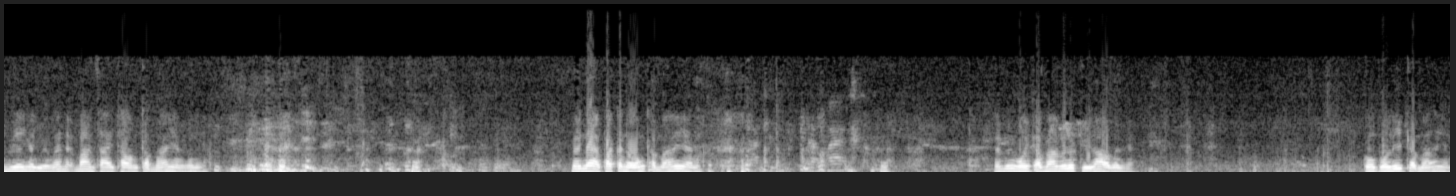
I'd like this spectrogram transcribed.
นเวียนกันอยู่งั้นเนี่ยบ้านทรายทองกลับมาอย่างนี้ไม่น่าพักกระนองกลับมาหรือยังดังมากแล้วไม่วนกลับมาไม่รู้กี่รอบเลยเนี่ยโกโบลีกลับมาหรือยัง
